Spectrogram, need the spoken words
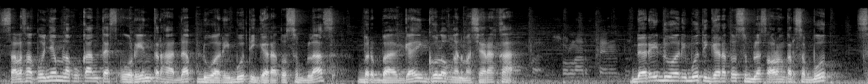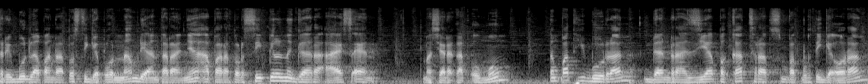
Salah satunya melakukan tes urin terhadap 2.311 berbagai golongan masyarakat. Dari 2.311 orang tersebut, 1.836 di antaranya aparatur sipil negara ASN, masyarakat umum, tempat hiburan, dan razia pekat 143 orang,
